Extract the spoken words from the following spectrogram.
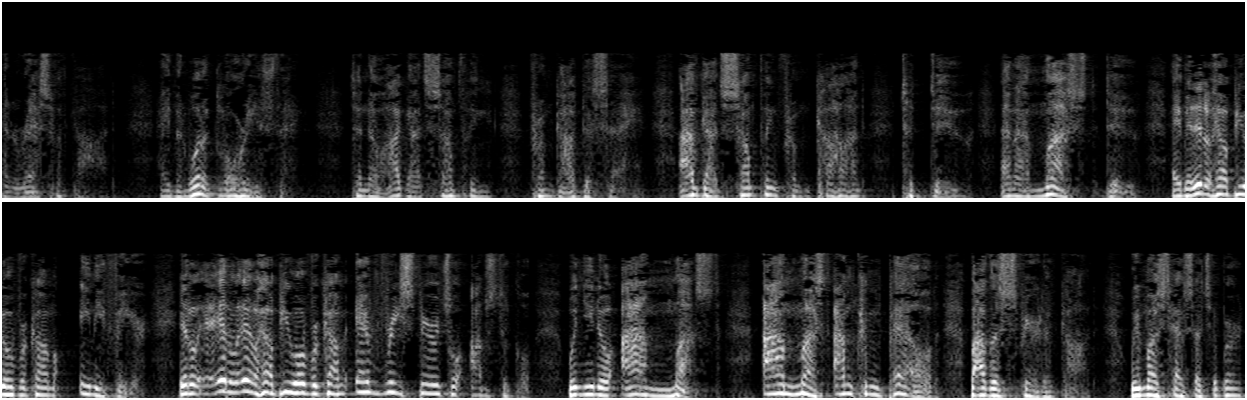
and rest with God. Amen. What a glorious thing to know I got something from God to say. I've got something from God to do, and I must do. Amen. It'll help you overcome any fear. It'll, it'll, it'll help you overcome every spiritual obstacle when you know I must. I must. I'm compelled by the Spirit of God. We must have such a burden.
